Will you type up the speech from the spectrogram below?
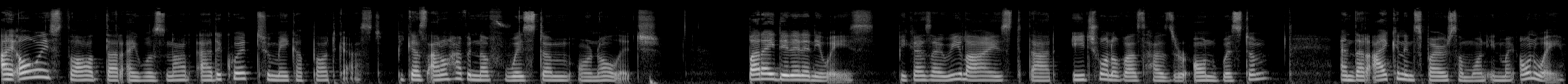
I always thought that I was not adequate to make a podcast because I don't have enough wisdom or knowledge. But I did it anyways because I realized that each one of us has their own wisdom and that I can inspire someone in my own way.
